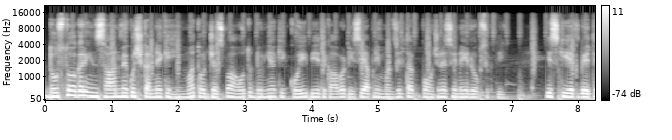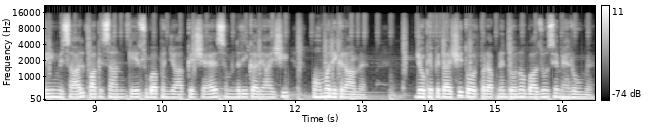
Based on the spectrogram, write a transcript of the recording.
दोस्तों, अगर इंसान में कुछ करने की हिम्मत और जज्बा हो तो दुनिया की कोई भी रुकावट इसे अपनी मंजिल तक पहुँचने से नहीं रोक सकती। इसकी एक बेहतरीन मिसाल पाकिस्तान के सूबा पंजाब के शहर समंदरी का रिहायशी मोहम्मद इकराम है, जो कि पैदाइशी तौर पर अपने दोनों बाजुओं से महरूम है।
